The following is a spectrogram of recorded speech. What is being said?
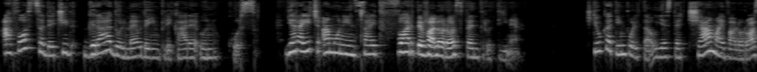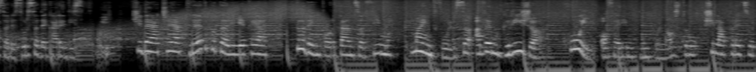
a fost să decid gradul meu de implicare în curs. Iar aici am un insight foarte valoros pentru tine. Știu că timpul tău este cea mai valoroasă resursă de care dispui și de aceea cred cu tărie că e atât de important să fim mindful, să avem grijă cui oferim timpul nostru și la prețul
